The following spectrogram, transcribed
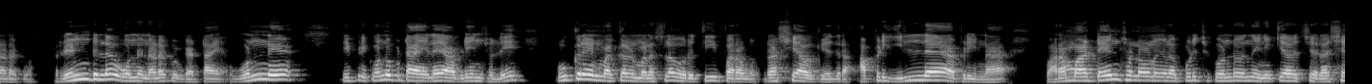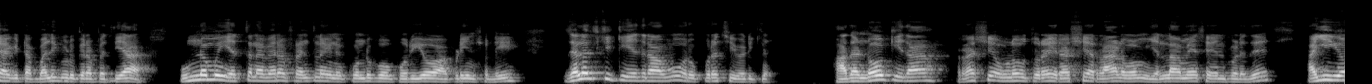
நடக்கும்? 2ல 1 நடக்கும் கட்டாயம். ஒன்று இப்படி கொண்டு போட்டாங்களே அப்படின்னு சொல்லி உக்ரைன் மக்கள் மனசுல ஒரு தீ பரவும் ரஷ்யாவுக்கு எதிராக அப்படி இல்லை அப்படின்னா, வரமாட்டேன்னு சொன்னவனுங்கள பிடிச்சி கொண்டு வந்து நிக்க வச்சு ரஷ்யா கிட்ட பலி கொடுக்குற பாத்தியா? இன்னமும் எத்தனை பேரை ஃப்ரண்ட் லைனுக்கு கொண்டு போக போறியோ அப்படின்னு சொல்லி ஜெலன்ஸ்கிக்கு எதிராகவும் ஒரு புரட்சி வெடிக்கும். அதை நோக்கி தான் ரஷ்ய உளவுத்துறை, ரஷ்ய ராணுவம் எல்லாமே செயல்படுது. ஐயோ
